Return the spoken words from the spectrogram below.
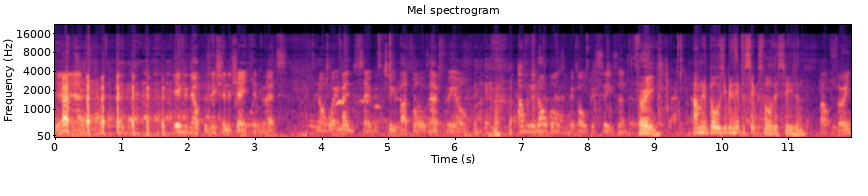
Yeah, yeah. Even the opposition are shaking their heads. No, what he meant to say was two bad balls every over. How many no balls have you bowled this season? Three. How many balls have you been hit for six for this season? About three.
